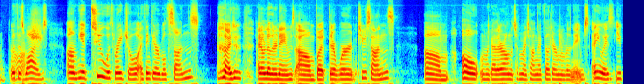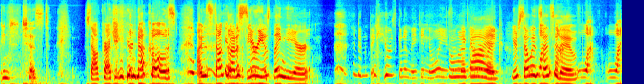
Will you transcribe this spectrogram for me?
Oh with his wives. Um he had two with Rachel. I think they were both sons. I don't, I don't know their names. Um but there were two sons. Um oh, oh my god, they're on the tip of my tongue. I feel like I remember the names. Anyways, you can just stop cracking your knuckles. I'm talking about a serious thing here. I didn't think he was gonna make a noise. Oh my then they were god. Like, You're so insensitive. What? What?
